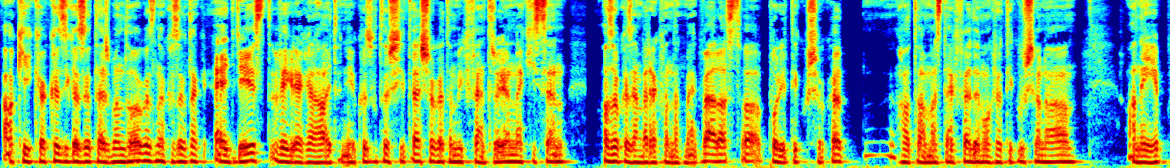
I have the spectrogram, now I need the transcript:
akik a közigazgatásban dolgoznak, azoknak egyrészt végre kell hajtani a utasításokat, amik fentről jönnek, hiszen azok az emberek vannak megválasztva, a politikusokat hatalmazták fel demokratikusan a, a nép,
